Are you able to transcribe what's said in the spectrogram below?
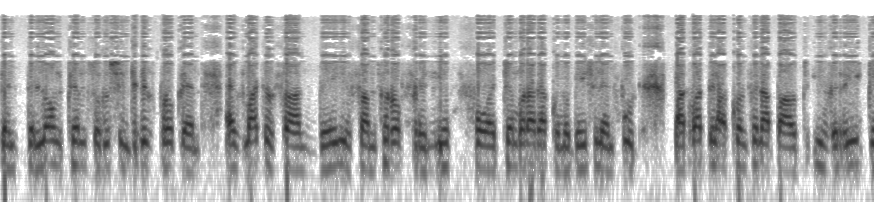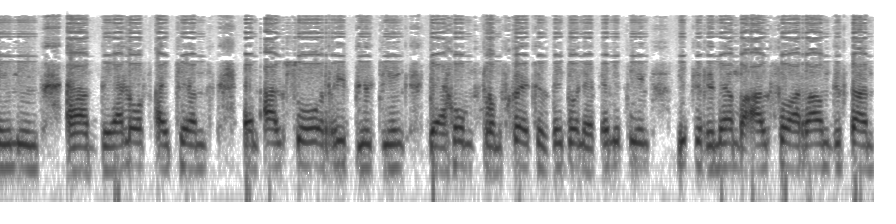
the, the long-term solution to this problem as much as um, there is some sort of relief for temporary accommodation and food. But what they are concerned about is regaining uh, their lost items and also rebuilding their homes from scratch as they don't have anything. You remember also around this time,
